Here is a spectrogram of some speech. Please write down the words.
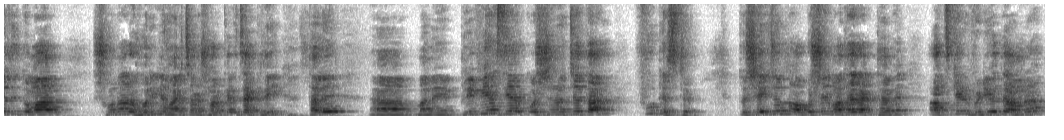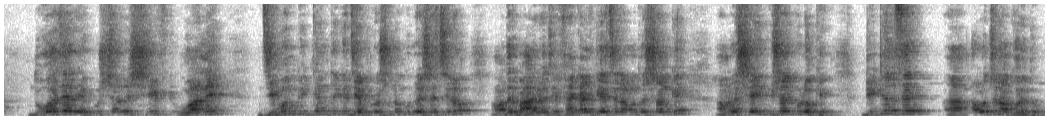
যদি তোমার সোনার হরিণ হয়, সরকারি চাকরি, তাহলে মানে প্রিভিয়াস ইয়ার কোশ্চেন হচ্ছে তার ফুট স্টেপ তো সেই জন্য অবশ্যই মাথায় রাখতে হবে। আজকের ভিডিওতে আমরা দু হাজার একুশ সালের শিফট ওয়ানে জীবন বিজ্ঞান থেকে যে প্রশ্নগুলো এসেছিল, আমাদের বায়োলজি ফ্যাকাল্টি আছেন আমাদের সঙ্গে, আমরা সেই বিষয়গুলোকে ডিটেলসে আলোচনা করে দেবো।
